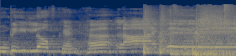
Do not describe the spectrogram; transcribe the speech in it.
only love can hurt like this.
